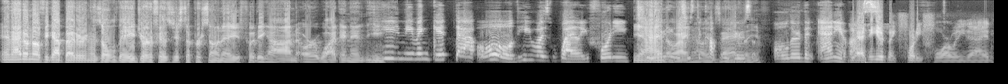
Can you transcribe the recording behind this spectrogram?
And I don't know if he got better in his old age or if it's just a persona he's putting on or what. And then he, He didn't even get that old. He was what, like forty two. Yeah, I know, He was I just know, a couple years exactly. older than any of us. Yeah, I think he was like 44 when he died.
